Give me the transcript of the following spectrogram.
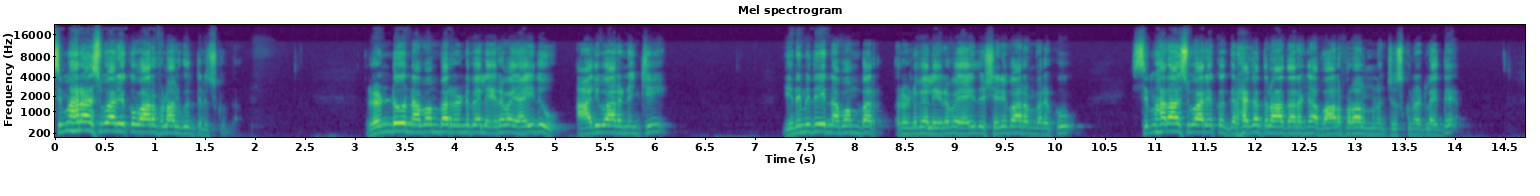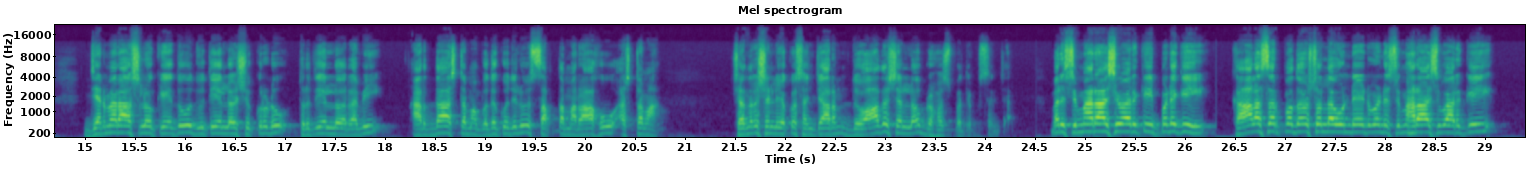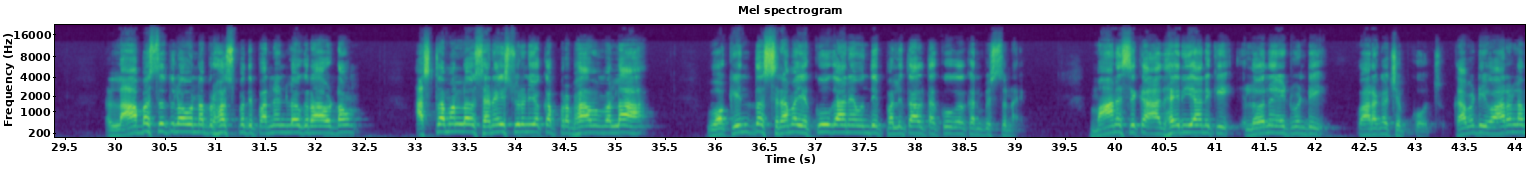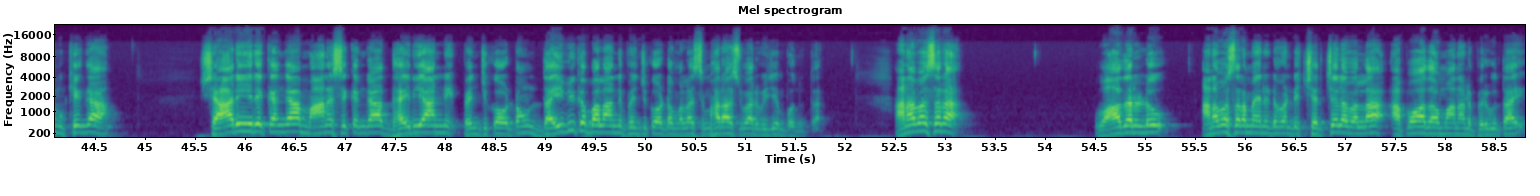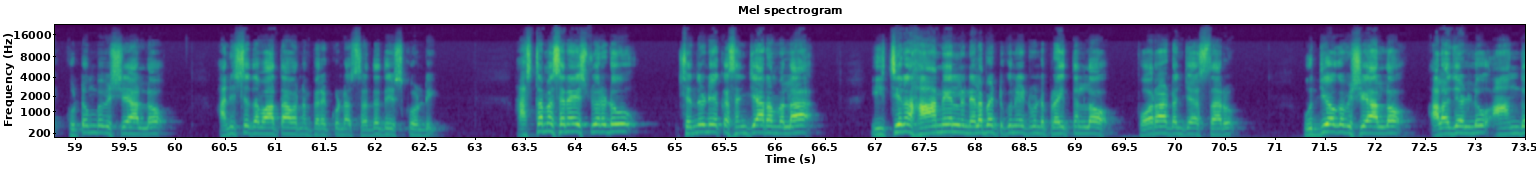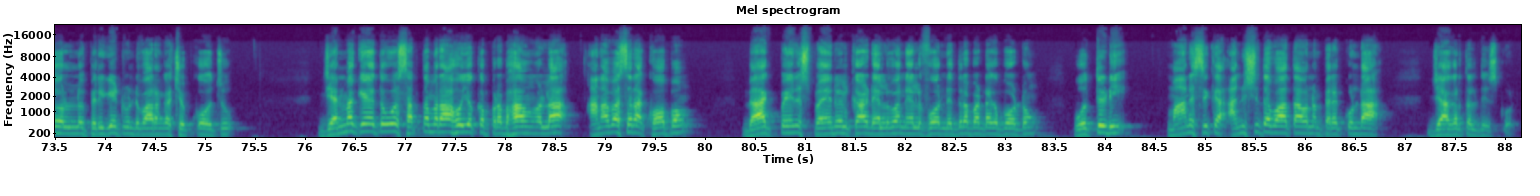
సింహరాశి వారి యొక్క వారఫలాల గురించి తెలుసుకుందాం. రెండు నవంబర్ రెండు వేల ఇరవై ఐదు ఆదివారం నుంచి ఎనిమిది నవంబర్ రెండు వేల ఇరవై ఐదు శనివారం వరకు సింహరాశి వారి యొక్క గ్రహగతుల ఆధారంగా వారఫలాలు మనం చూసుకున్నట్లయితే జన్మరాశిలో కేతు ద్వితీయంలో శుక్రుడు తృతీయంలో రవి అర్ధాష్టమ బుధకుజులు సప్తమ రాహు అష్టమ చంద్రశనుల యొక్క సంచారం ద్వాదశంలో బృహస్పతి యొక్క సంచారం. మరి సింహరాశి వారికి ఇప్పటికీ కాలసర్ప దోషంలో ఉండేటువంటి సింహరాశి వారికి లాభస్థితిలో ఉన్న బృహస్పతి పన్నెండులోకి రావటం అష్టమంలో శనైశ్వరుని యొక్క ప్రభావం వల్ల ఒకంత శ్రమ ఎక్కువగానే ఉంది ఫలితాలు తక్కువగా కనిపిస్తున్నాయి. మానసిక అధైర్యానికి లోనయ్యేటువంటి వారంగా చెప్పుకోవచ్చు. కాబట్టి ఈ వారంలో ముఖ్యంగా శారీరకంగా మానసికంగా ధైర్యాన్ని పెంచుకోవటం దైవిక బలాన్ని పెంచుకోవటం వల్ల సింహరాశి వారు విజయం పొందుతారు. అనవసర వాదనలు అనవసరమైనటువంటి చర్చల వల్ల అపవాదవమానాలు పెరుగుతాయి. కుటుంబ విషయాల్లో అనిశ్చిత వాతావరణం పెరగకుండా శ్రద్ధ తీసుకోండి. అష్టమ శనేశ్వరుడు చంద్రుని యొక్క సంచారం వల్ల ఇచ్చిన హామీలను నిలబెట్టుకునేటువంటి ప్రయత్నంలో పోరాటం చేస్తారు. ఉద్యోగ విషయాల్లో అలజళ్ళు ఆందోళనలు పెరిగేటువంటి వారంగా చెప్పుకోవచ్చు. జన్మకేతువు సప్తమరాహు యొక్క ప్రభావం వల్ల అనవసర కోపం back pain spinal cord L one L four నిద్ర పట్టకపోవటం ఒత్తిడి మానసిక అనిశ్చిత వాతావరణం పెరగకుండా జాగ్రత్తలు తీసుకోండి.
